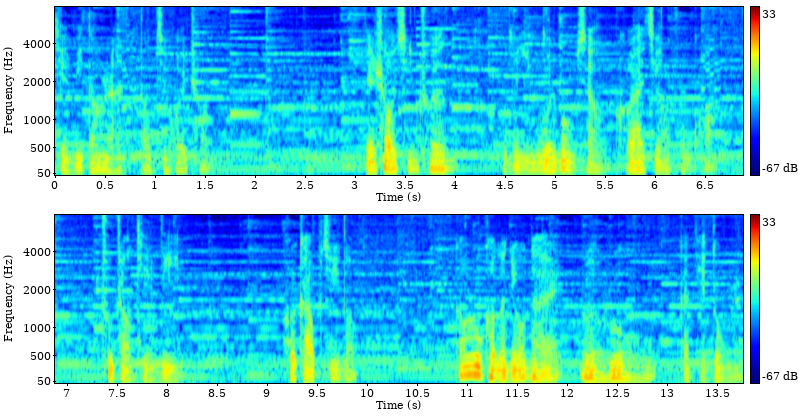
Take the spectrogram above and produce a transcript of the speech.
甜蜜当然荡气回肠。年少青春，我们因为梦想和爱情而疯狂，初尝甜蜜，喝卡布奇诺，刚入口的牛奶若有若无，甘甜动人，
